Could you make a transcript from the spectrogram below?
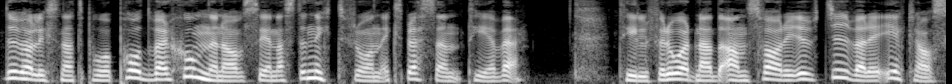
Du har lyssnat på poddversionen av Senaste Nytt från Expressen TV. Till förordnad ansvarig utgivare är Klas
